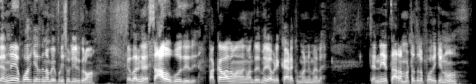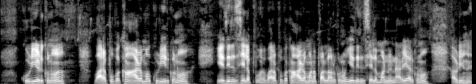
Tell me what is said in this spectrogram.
தென்னையை புதைக்கிறது நம்ம எப்படி சொல்லியிருக்கிறோம்? இங்க பாருங்க சாவ போகுது இது. பக்கவாதம் வந்தது மாதிரி அப்படியே கிடக்கு மண் மேலே. தென்னையை தர மட்டத்தில் புதைக்கணும் குழி எடுக்கணும் வரப்பு பக்கம் ஆழமாக குழி இருக்கணும் எதிர் திசையில் வரப்பு பக்கம் ஆழமான பள்ளம் இருக்கணும் எதிர் திசையில் மண் நிறையா இருக்கணும் அப்படின்னு.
